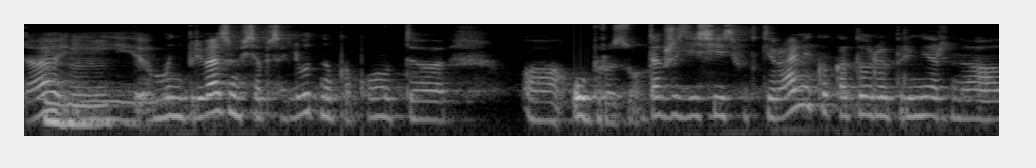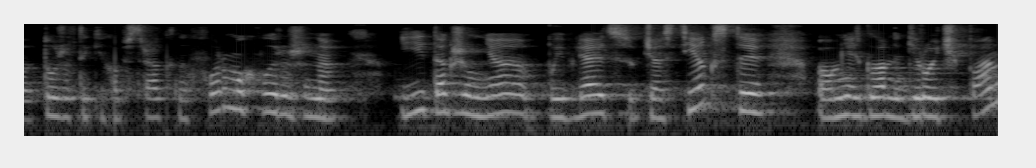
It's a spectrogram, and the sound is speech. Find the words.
да, mm-hmm. и мы не привязываемся абсолютно к какому-то образу. Также здесь есть вот керамика, которая примерно тоже в таких абстрактных формах выражена. И также у меня появляются сейчас тексты. А, у меня есть главный герой Чипан,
